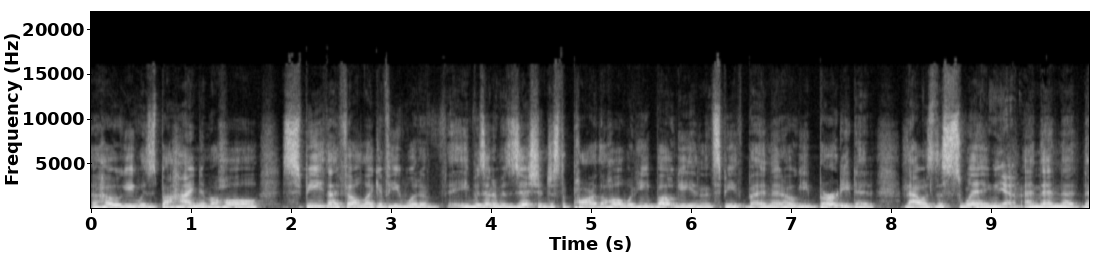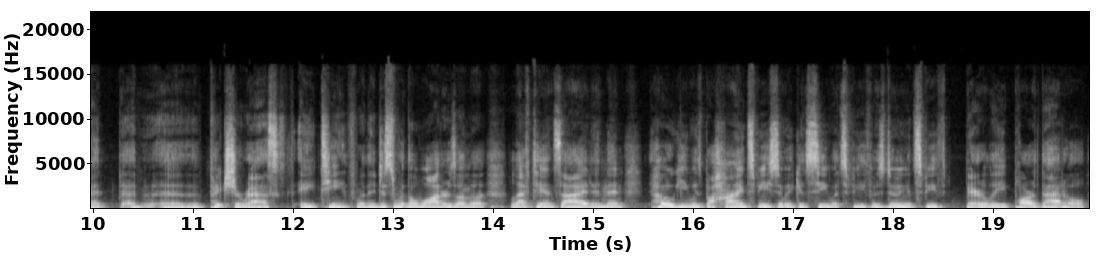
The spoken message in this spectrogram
Hoge was behind him a hole. Spieth, I felt like if he would have, he was in a position just to par of the hole. When he bogeyed and then Spieth and then Hoge birdied it, that was the swing. Yeah. And then that that uh, uh, the picturesque 18th where they just were the waters on the left hand side, and then Hoge was behind Spieth so he could see what Spieth was doing, and Spieth barely parred that hole,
